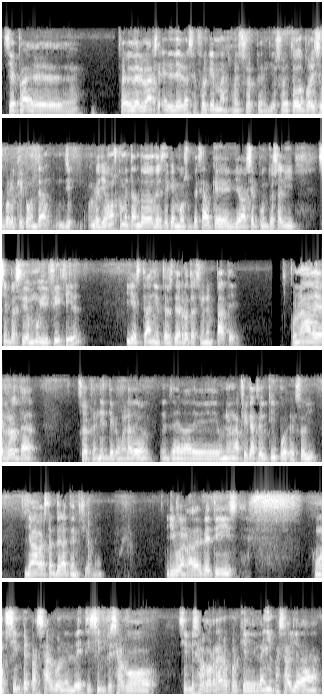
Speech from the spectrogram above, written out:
Sepa, eh, el, del Barça, el del Barça fue el que más me sorprendió, sobre todo por eso, por lo que comentaba, lo llevamos comentando desde que hemos empezado, que llevarse puntos allí siempre ha sido muy difícil, y este año tres derrotas y un empate, con una derrota sorprendente como la de, la de Unión África Ceutí, pues oye, llama bastante la atención. ¿eh? Y bueno, la del Betis, como siempre pasa algo en el Betis, siempre es algo, siempre es algo raro, porque el año pasado ya,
